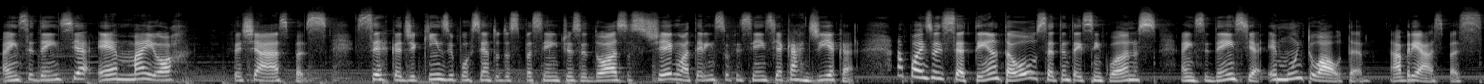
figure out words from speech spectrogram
a incidência é maior Fecha aspas. Cerca de 15% dos pacientes idosos chegam a ter insuficiência cardíaca. Após os 70 ou 75 anos, a incidência é muito alta. Abre aspas.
